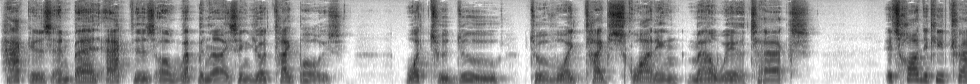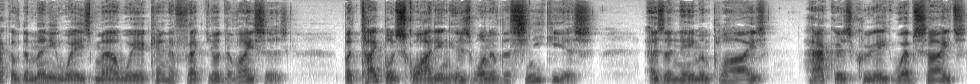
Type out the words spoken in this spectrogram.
Hackers and bad actors are weaponizing your typos what to do to avoid type squatting malware attacks. It's hard to keep track of the many ways malware can affect your devices, but typo squatting is one of the sneakiest. As the name implies, Hackers create websites,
